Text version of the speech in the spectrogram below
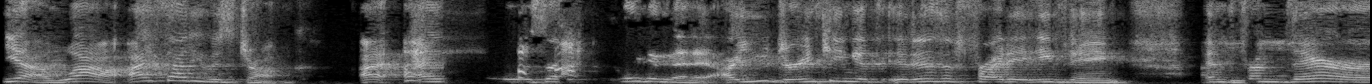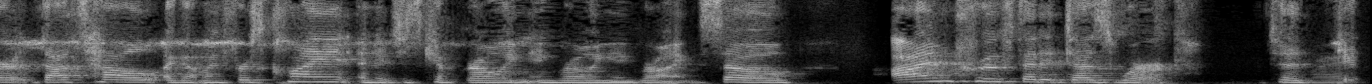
Yeah, wow. I thought he was drunk. I, I was like, wait a minute, are you drinking? It, it is a Friday evening. And from there, that's how I got my first client, and it just kept growing and growing and growing. So I'm proof that it does work to right. get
